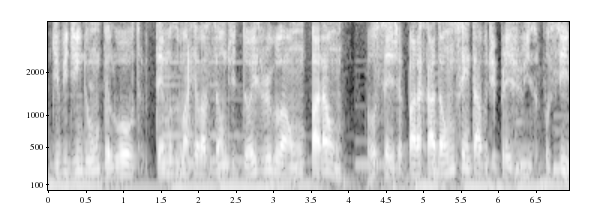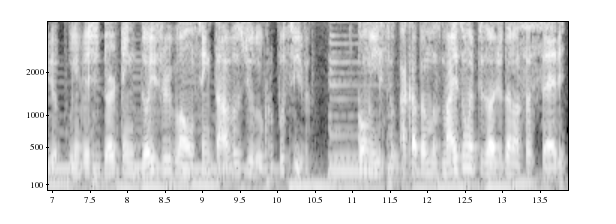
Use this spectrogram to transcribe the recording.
Dividindo um pelo outro, temos uma relação de 2,1 para 1, ou seja, para cada um centavo de prejuízo possível, o investidor tem 2,1 centavos de lucro possível. Com isso, acabamos mais um episódio da nossa série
